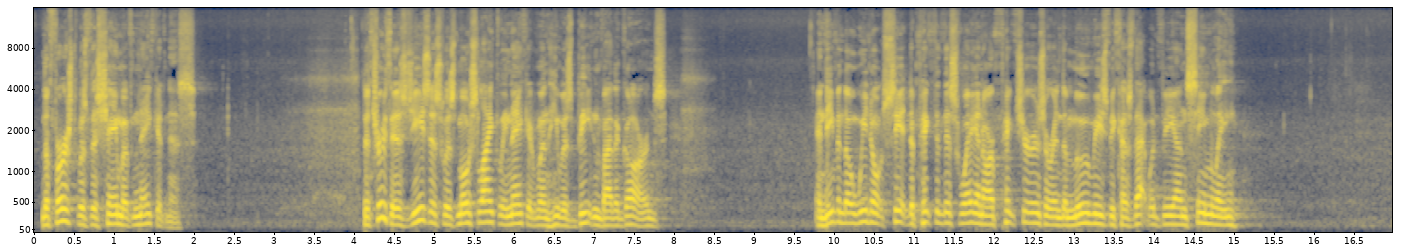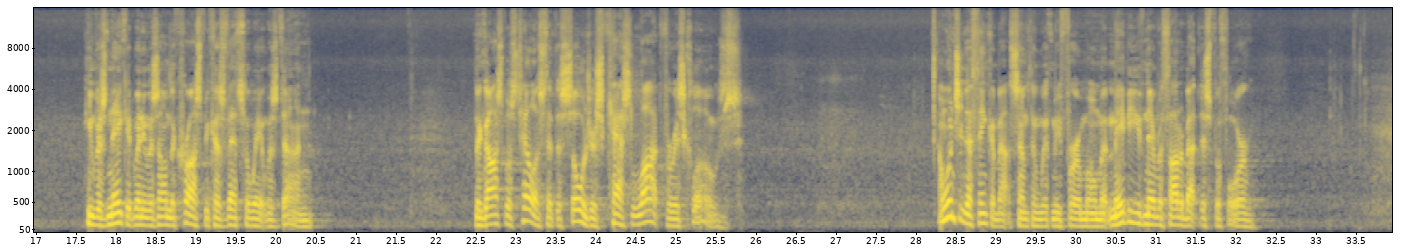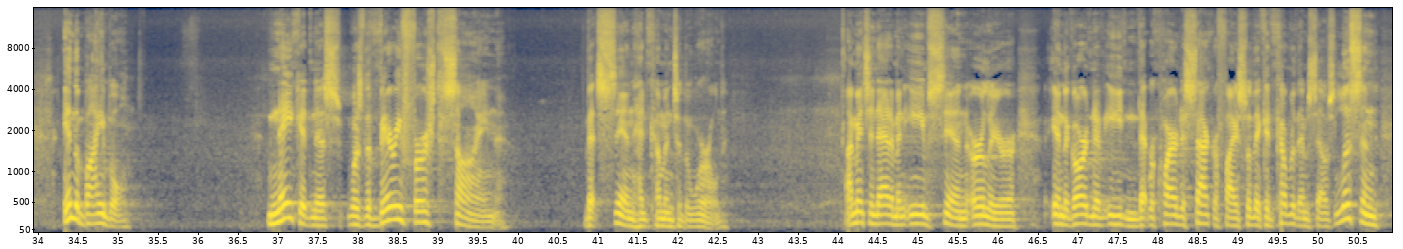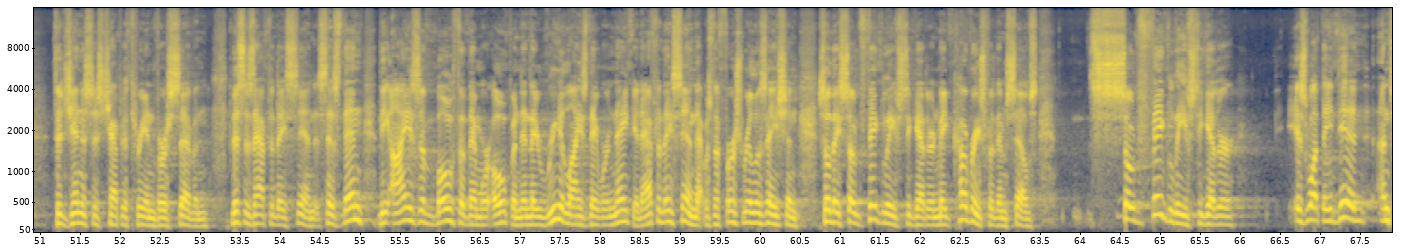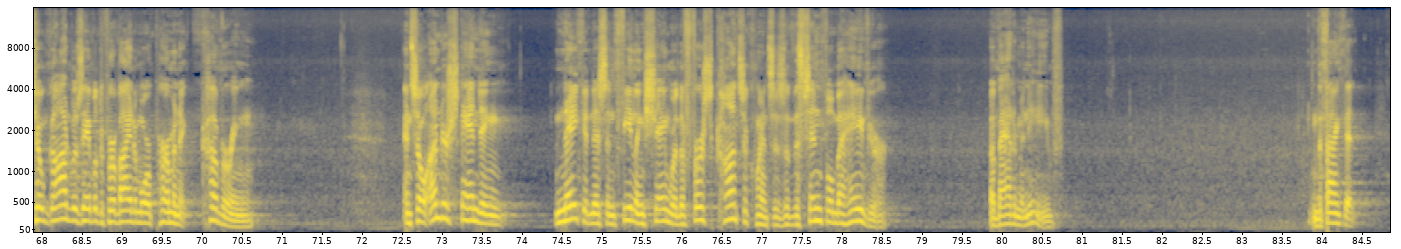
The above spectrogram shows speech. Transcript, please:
The first was the shame of nakedness. The truth is, Jesus was most likely naked when he was beaten by the guards. And even though we don't see it depicted this way in our pictures or in the movies because that would be unseemly, he was naked when he was on the cross because that's the way it was done. The Gospels tell us that the soldiers cast lot for his clothes. I want you to think about something with me for a moment. Maybe you've never thought about this before. In the Bible, nakedness was the very first sign that sin had come into the world. I mentioned Adam and Eve's sin earlier in the Garden of Eden that required a sacrifice so they could cover themselves. Listen to Genesis chapter 3 and verse 7. This is after they sinned. It says, Then the eyes of both of them were opened, and they realized they were naked. After they sinned, that was the first realization. So they sewed fig leaves together and made coverings for themselves. Sewed fig leaves together is what they did until God was able to provide a more permanent covering. And so, understanding nakedness and feeling shame were the first consequences of the sinful behavior of Adam and Eve. And the fact that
